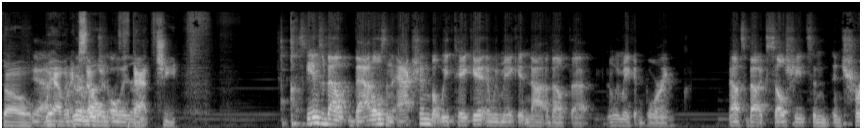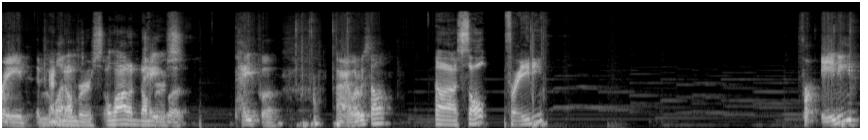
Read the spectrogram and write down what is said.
so Yeah, we have an doing Excel merchant only, stat right? sheet. This game's about battles and action, but we take it and we make it not about that. And we make it boring. Now it's about Excel sheets and, and trade and And money. numbers, a lot of numbers. Paper. Paper. All right, what are we selling? Uh, salt for 80. For 80?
